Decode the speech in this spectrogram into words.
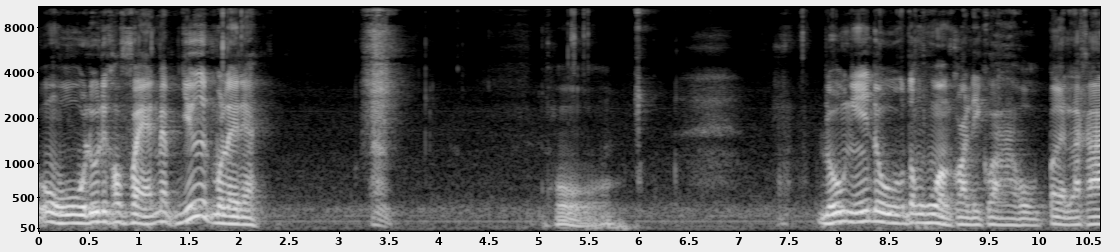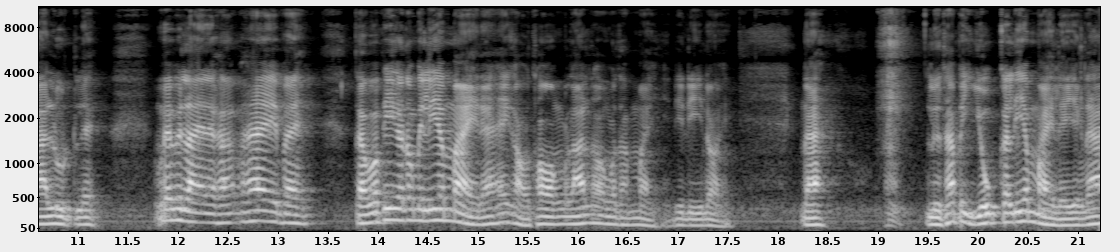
โอ้โหดูดิเขาแฝนแบบยืดหมดเลยเนี่ยโอ้โห รู้งี้ดูตรงห่วงก่อนดีกว่าโหเปิดราคาหลุดเลย ไม่เป็นไรนะครับ ให้ไป แต่ว่าพี่ก็ต้องไปเลี่ยมใหม่นะ ให้เขาทองร้านทองมาทำใหม่ ดีๆหน่อย นะ หรือถ้าไปยุบก็เลี่ยมใหม่เลยยังได้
